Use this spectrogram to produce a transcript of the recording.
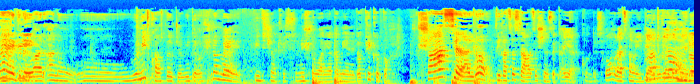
მე ეგრე ვარ, ანუ მithქვავს ბევრჯერ ვიდეოში, რომ მე ვინც ჩემთვის მნიშვნელოვანი ადამიანია და ვფიქრობ, რომ შანსი არის რომ ვიღაცას რაღაცა შენზე კაი არ გქონდეს ხო? რაც ხომ იდეალური ადამიანია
